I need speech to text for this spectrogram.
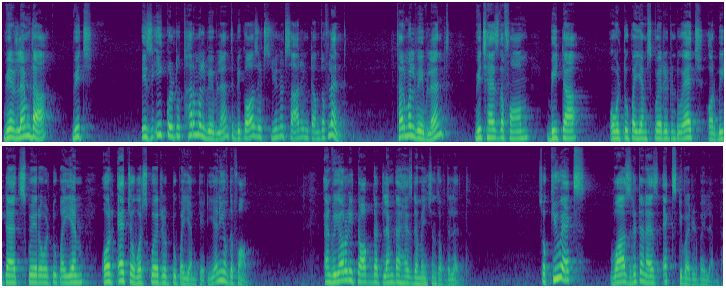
where lambda which is equal to thermal wavelength because its units are in terms of length. Thermal wavelength which has the form beta over 2 pi m square root into h or beta h square over 2 pi m or h over square root 2 pi m kt, any of the form. And we already talked that lambda has dimensions of the length. So, qx was written as x divided by lambda.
